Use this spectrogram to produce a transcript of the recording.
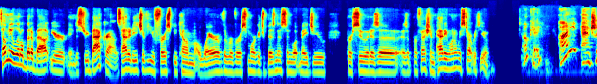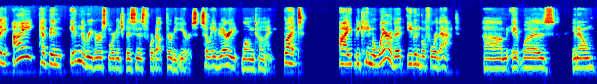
tell me a little bit about your industry backgrounds. How did each of you first become aware of the reverse mortgage business and what made you pursue it as a as a profession? Patty, why don't we start with you? Okay. I actually I have been in the reverse mortgage business for about 30 years, so a very long time. But I became aware of it even before that. Um, it was, you know,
